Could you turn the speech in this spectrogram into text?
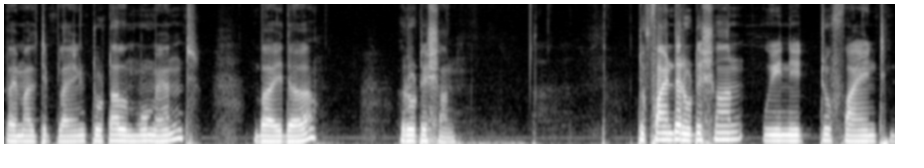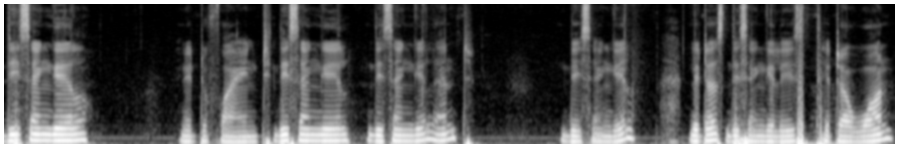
by multiplying total moment by the rotation. To find the rotation we need to find this angle we need to find this angle this angle and this angle. Let us this angle is theta 1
